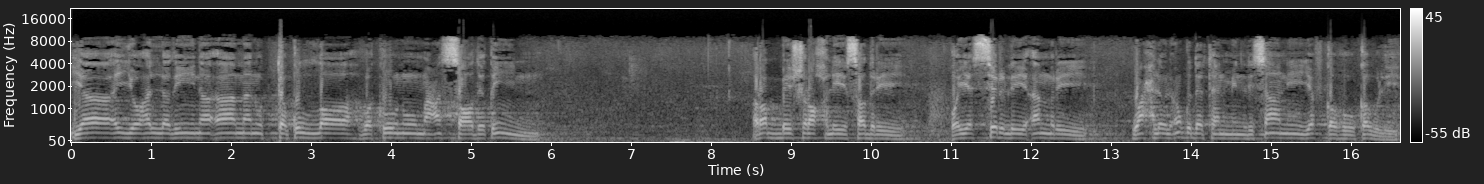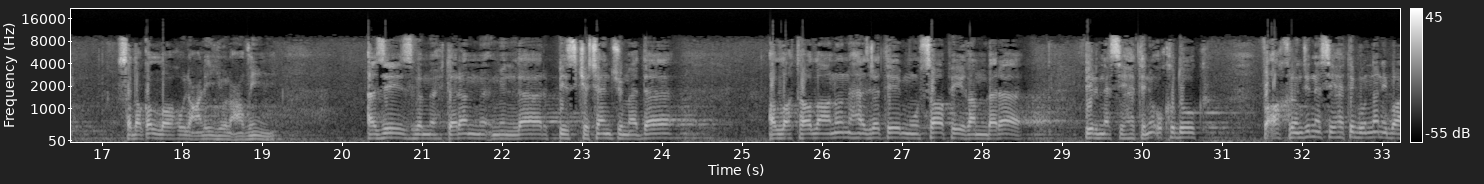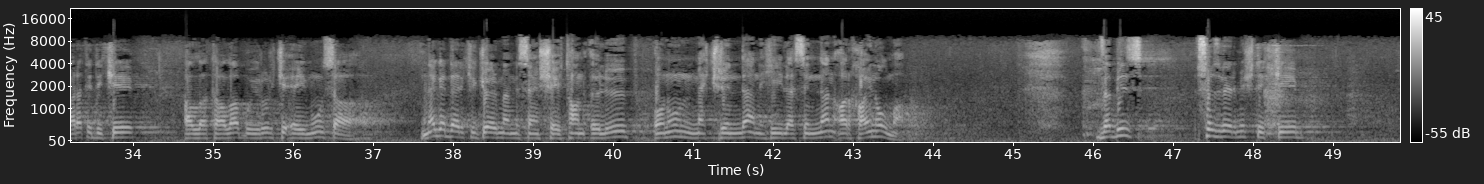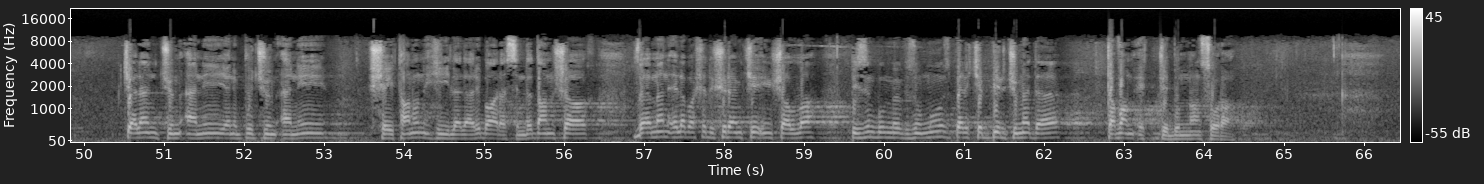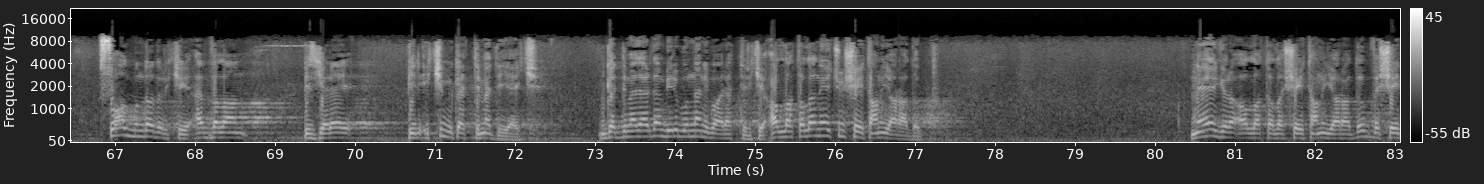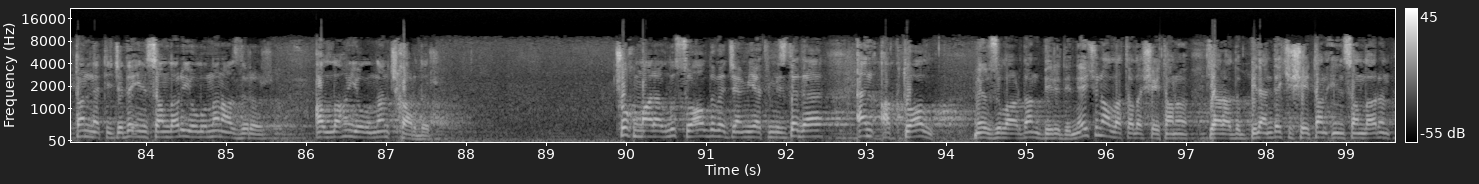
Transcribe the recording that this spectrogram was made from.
يا أيها الذين آمنوا اتقوا الله وكونوا مع الصادقين. رب اشرح لي صدري ويسر لي أمري. واحلل عقدة من لساني يفقه قولي صدق الله العلي العظيم Əziz və möhtərəm müminlər, biz keçən cümədə Allah Taalanın Həzrəti Musa Peyğəmbərə bir nəsihətini oxuduq və axırıncı nəsihəti bundan ibarət idi ki, Allah Taala buyurur ki, ey Musa, nə qədər ki görməmisən şeytan ölüb, onun məkrindən, hiləsindən arxayın olma. Və biz söz vermişdik ki, gələn cüməni, yəni bu cüməni şeytanın hilələri barəsində danışaq və mən elə başa düşürəm ki, inşallah bizim bu mövzumuz bəlkə bir cümə də davam etdi bundan sonra. Sual bundadır ki, əvvəlan biz gərək bir-iki müqəddimə deyək. Müqəddimələrdən biri bundan ibarətdir ki, Allah tala nə üçün şeytanı yaradıb? Nəyə görə Allah Taala şeytanı yaradıb və şeytan nəticədə insanları yolundan azdırır, Allahın yolundan çıxardır? Çox maraqlı sualdır və cəmiyyətimizdə də ən aktual mövzulardan biridir. Nə üçün Allah Taala şeytanı yaradıb? Biləndə ki, şeytan insanların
